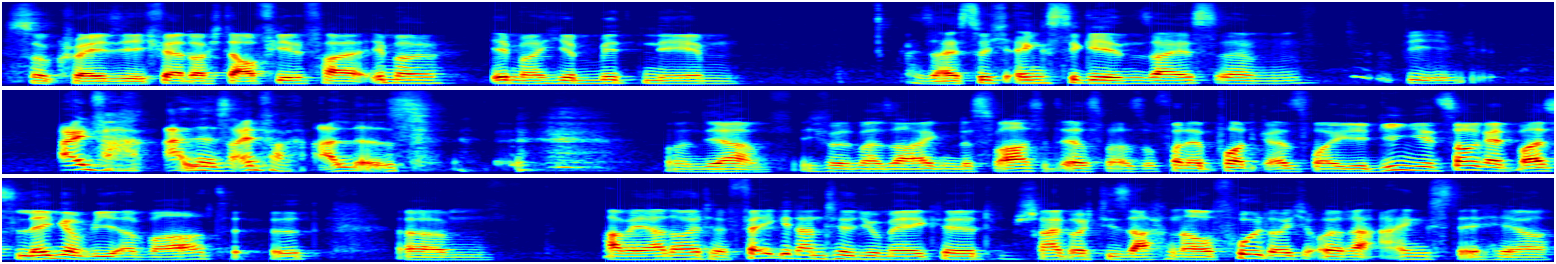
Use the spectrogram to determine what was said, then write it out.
So crazy. Ich werde euch da auf jeden Fall immer, immer hier mitnehmen. Sei es durch Ängste gehen, sei es ähm, wie, einfach alles, einfach alles. Und ja, ich würde mal sagen, das war es jetzt erstmal so von der Podcast-Folge. Ging jetzt noch etwas länger wie erwartet. Ähm, aber ja, Leute, fake it until you make it. Schreibt euch die Sachen auf, holt euch eure Ängste her,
